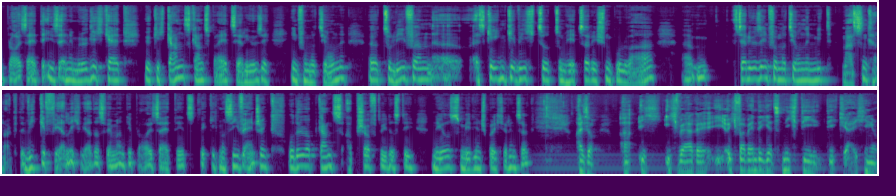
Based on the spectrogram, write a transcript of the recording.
blaue Seite ist eine Möglichkeit, wirklich ganz, ganz breit seriöse Informationen äh, zu liefern, äh, als Gegengewicht zu, zum hetzerischen Boulevard. Seriöse Informationen mit Massencharakter. Wie gefährlich wäre das, wenn man die blaue Seite jetzt wirklich massiv einschränkt oder überhaupt ganz abschafft, wie das die Neos-Mediensprecherin sagt? Also, äh, ich, ich wäre, ich verwende jetzt nicht die, die gleichen,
